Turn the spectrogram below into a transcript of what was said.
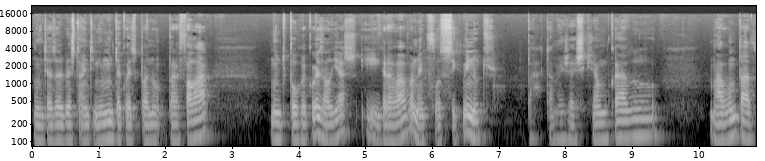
muitas das vezes também tinha muita coisa para, não, para falar muito pouca coisa, aliás, e gravava, nem que fosse 5 minutos. Pá, também já acho que é um bocado má vontade.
